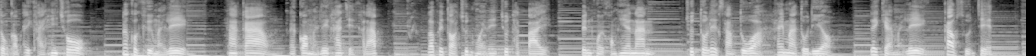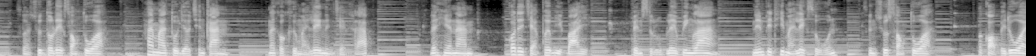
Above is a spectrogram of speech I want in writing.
ตรงกับไอ้ไข่ให้โชค นั่นก็คือหมายเลข 59 และก็หมายเลข 57 ครับ เราไปต่อชุดหวยในชุดถัดไป เป็นหวยของเฮียนัน ชุดตัวเลข 3 ตัวให้มาตัวเดียว ได้แก่หมายเลข 907 ส่วนชุดตัวเลข 2 ตัว ให้มาตัวเดียวเช่นกัน นั่นก็คือหมายเลข 17 ครับ และเฮียนันก็ได้แจกเพิ่มอีกใบ เป็นสรุปเลขวิ่งล่าง เน้นไปที่หมายเลข 0 ซึ่งชุด 2 ตัว ประกอบไปด้วย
